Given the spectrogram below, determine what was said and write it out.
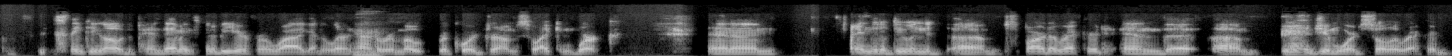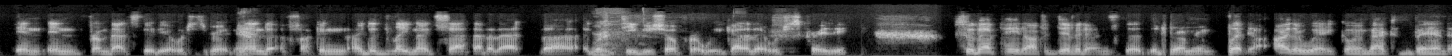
was thinking, oh, the pandemic's going to be here for a while. I got to learn how to remote record drums so I can work. And um, I ended up doing the um, Sparta record and the um, Jim Ward solo record in in from that studio, which is great. Yeah. And uh, fucking, I did late night Seth out of that. Uh, I did a TV show for a week out of there, which is crazy. So that paid off in dividends, the the drum room. But either way, going back to the band,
